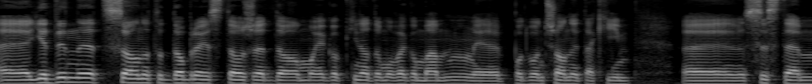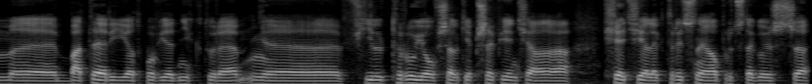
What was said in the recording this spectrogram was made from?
E, jedyne co, no to dobre jest to, że do mojego kina domowego mam e, podłączony taki system baterii odpowiednich, które filtrują wszelkie przepięcia sieci elektrycznej, a oprócz tego jeszcze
